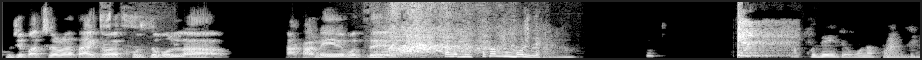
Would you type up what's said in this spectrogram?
খুঁজে পাচ্ছিলাম না তাই তোমাকে খুঁজতে বললাম। টাকা নেই এর মধ্যে। তাহলে মিথ্যা কথা বললে কেন? খুঁজেই দেবো না কোনোদিন।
